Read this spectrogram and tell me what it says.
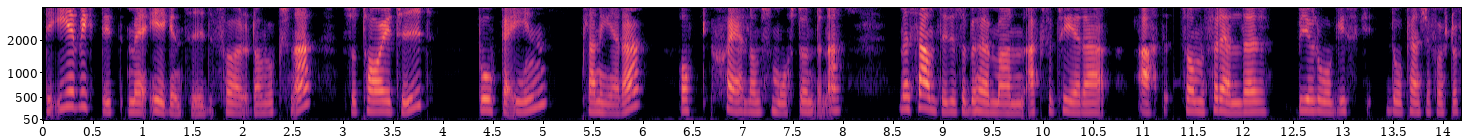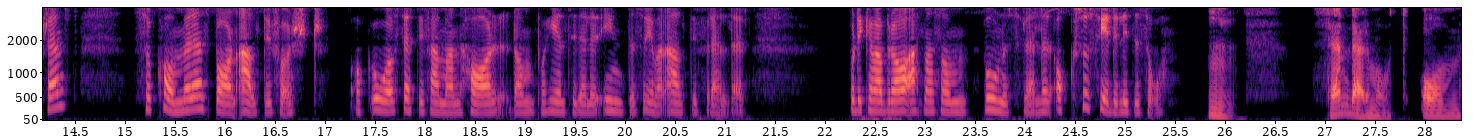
det är viktigt med egen tid för de vuxna. Så ta er tid, boka in, planera och skäl de små stunderna. Men samtidigt så behöver man acceptera att som förälder, biologisk då kanske först och främst, så kommer ens barn alltid först. Och oavsett ifall man har dem på heltid eller inte så är man alltid förälder. Och det kan vara bra att man som bonusförälder också ser det lite så. Mm. Sen däremot om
